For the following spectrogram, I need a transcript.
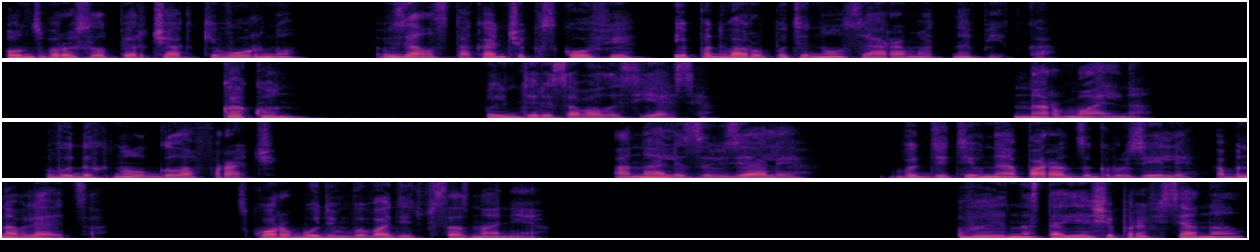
Он сбросил перчатки в урну, взял стаканчик с кофе и по двору потянулся аромат напитка. «Как он?» — поинтересовалась Яся. «Нормально», — выдохнул главврач. Анализы взяли, В аддитивный аппарат загрузили, обновляется. Скоро будем выводить в сознание. Вы настоящий профессионал?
